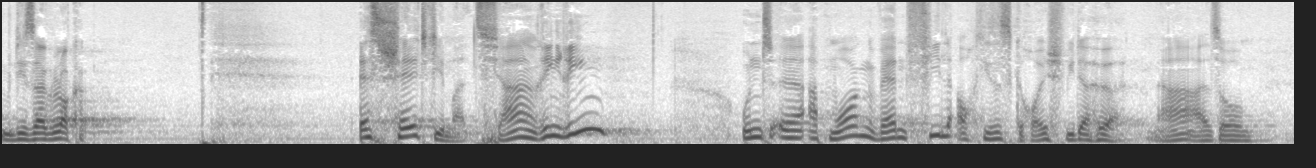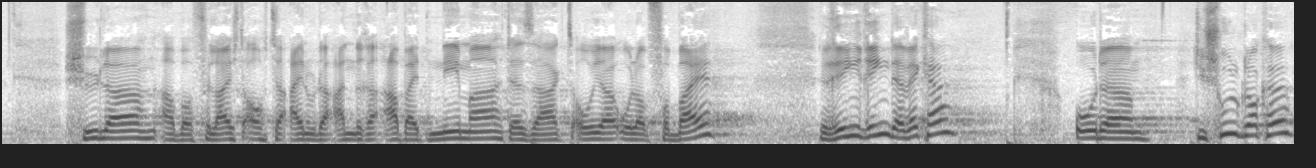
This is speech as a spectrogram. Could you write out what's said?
mit dieser Glocke. Es schellt jemand, ja, Ring, Ring. Und äh, ab morgen werden viele auch dieses Geräusch wieder hören. Ja, also Schüler, aber vielleicht auch der ein oder andere Arbeitnehmer, der sagt, oh ja, Urlaub vorbei. Ring, Ring, der Wecker. Oder die Schulglocke,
